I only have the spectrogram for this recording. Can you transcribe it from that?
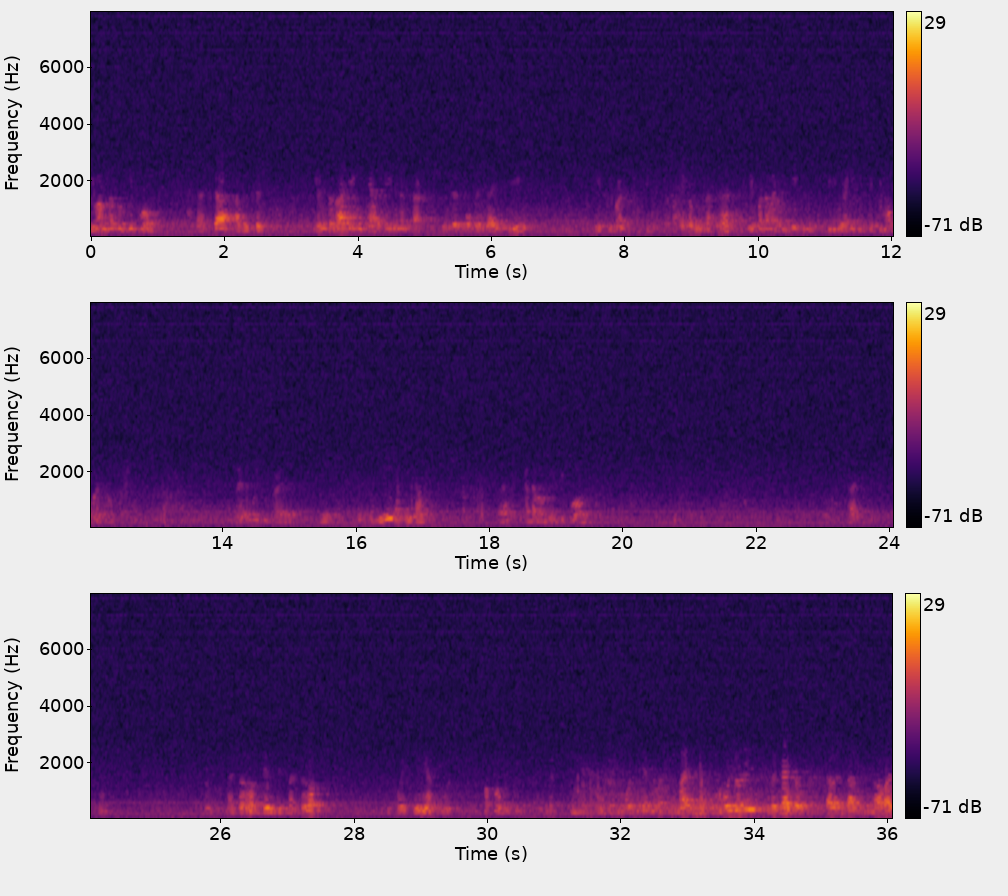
и вам дадут диплом. Başka hazırlık И вы должны перемещаться именно так. On fait ça ici. Если вы преподаватель здесь переместитесь таким образом, это будет неправильно. Когда вам будет диплом, Maintenant, dès maintenant, il faut essayer un Só por um Mas, hoje eu respeito, estava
